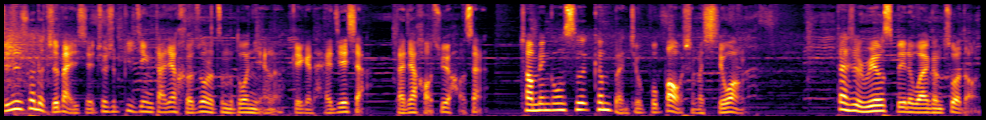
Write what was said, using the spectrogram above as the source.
只是说的直白一些，就是毕竟大家合作了这么多年了，给个台阶下，大家好聚好散，唱片公司根本就不抱什么希望了。但是 Real Speedwagon 做到了，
